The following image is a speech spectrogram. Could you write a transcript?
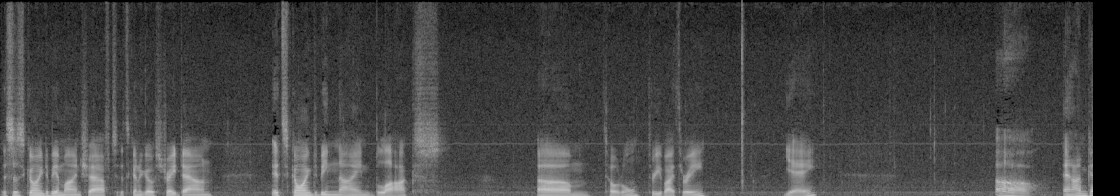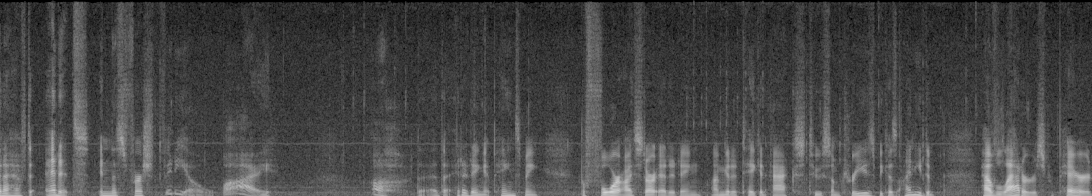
This is going to be a mine shaft. It's going to go straight down. It's going to be nine blocks. Um, total three by three. Yay. Oh, and I'm gonna have to edit in this first video. Why? Oh the, the editing, it pains me. Before I start editing, I'm to take an axe to some trees because I need to have ladders prepared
